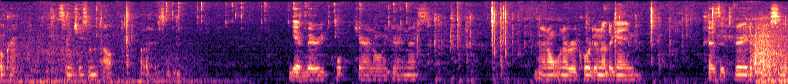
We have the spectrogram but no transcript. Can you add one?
Okay. Oh, oh I. Get very paranoid during this. I don't want to record another game because it's very depressing.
